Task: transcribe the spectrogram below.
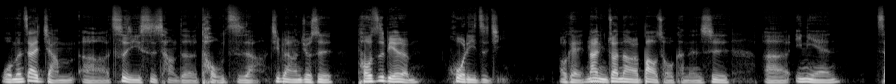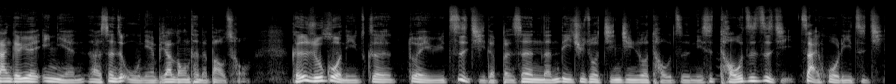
我们在讲呃刺激市场的投资啊，基本上就是投资别人获利自己。OK，那你赚到的报酬可能是呃一年。三个月、一年，呃，甚至五年比较 long term 的报酬。可是，如果你这对于自己的本身的能力去做精进、做投资，你是投资自己再获利自己，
